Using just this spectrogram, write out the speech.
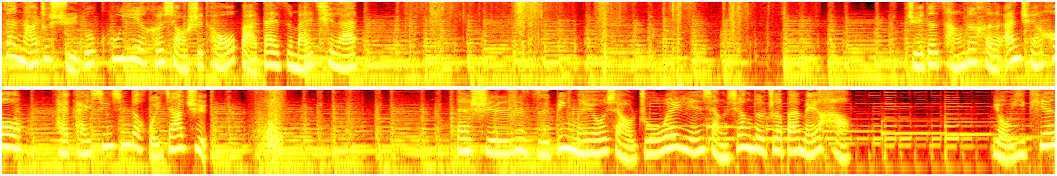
再拿着许多枯叶和小石头把袋子埋起来，觉得藏得很安全后，开开心心的回家去。但是日子并没有小猪威廉想象的这般美好。有一天，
